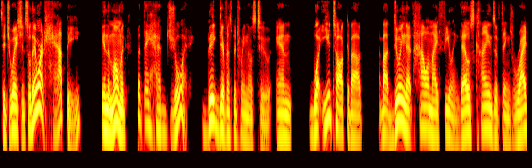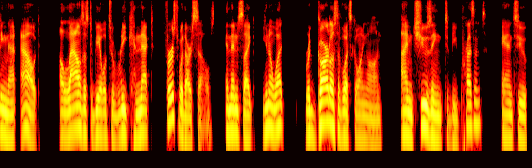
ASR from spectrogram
situations. So they weren't happy in the moment, but they had joy. Big difference between those two. And what you talked about, about doing that, how am I feeling? Those kinds of things, writing that out allows us to be able to reconnect first with ourselves. And then it's like, you know what? Regardless of what's going on, I'm choosing to be present and to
